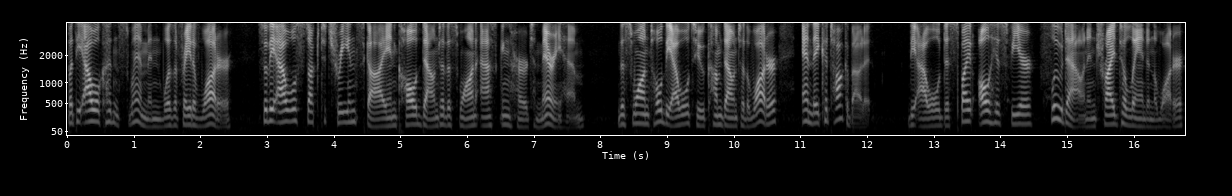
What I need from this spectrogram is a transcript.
but the owl couldn't swim and was afraid of water. So the owl stuck to tree and sky and called down to the swan asking her to marry him. The swan told the owl to come down to the water and they could talk about it. The owl, despite all his fear, flew down and tried to land in the water,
